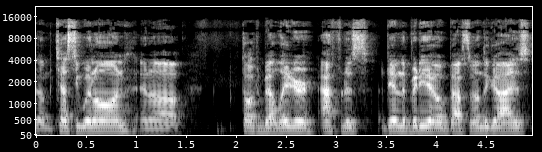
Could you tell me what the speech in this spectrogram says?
Um, testing went on, and uh, talked about later after this at the end of the video about some other guys.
